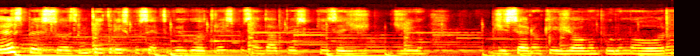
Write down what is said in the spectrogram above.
10 pessoas, 33,3% da pesquisa de, disseram que jogam por uma hora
